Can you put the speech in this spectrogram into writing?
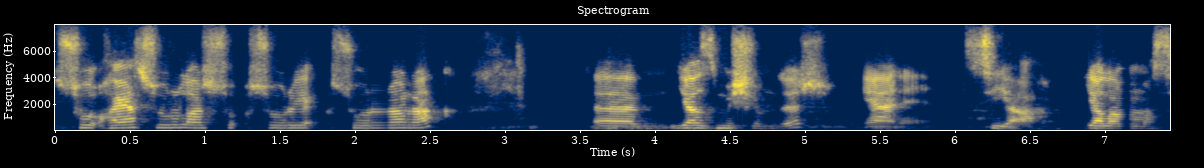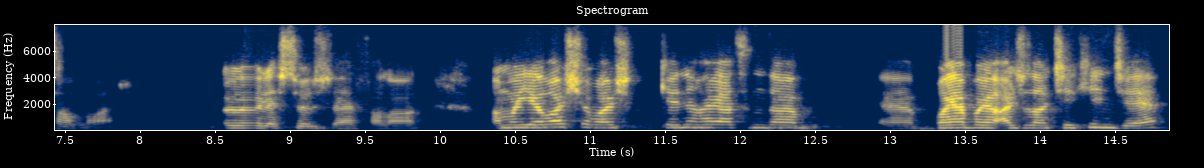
so- hayat sorular so- soru- sorarak e, yazmışımdır. Yani siyah, yalan masallar, öyle sözler falan. Ama yavaş yavaş kendi hayatında e, baya baya acılar çekince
